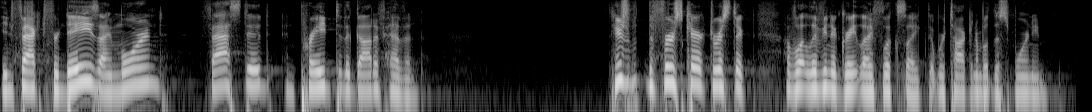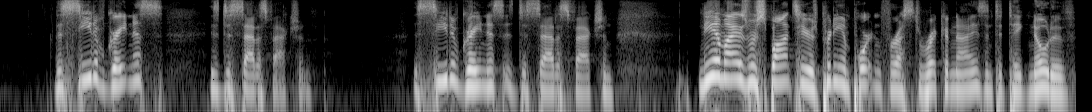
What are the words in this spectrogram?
In fact, for days I mourned, fasted, and prayed to the God of heaven." Here's the first characteristic of what living a great life looks like that we're talking about this morning. The seed of greatness is dissatisfaction. The seed of greatness is dissatisfaction. Nehemiah's response here is pretty important for us to recognize and to take note of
